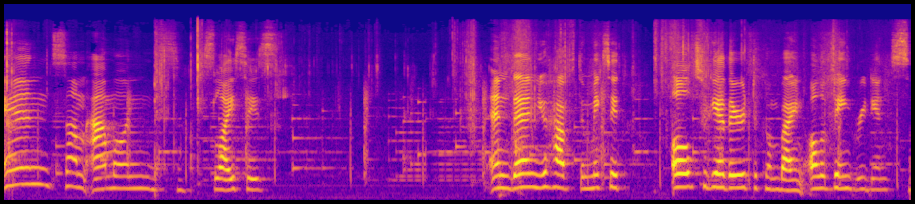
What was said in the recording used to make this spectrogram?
and some almond slices. And then you have to mix it all together to combine all of the ingredients.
